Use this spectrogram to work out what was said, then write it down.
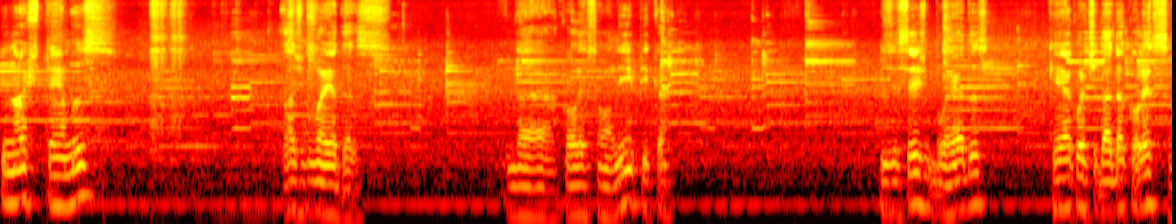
que nós temos as moedas da coleção olímpica 16 moedas que é a quantidade da coleção.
